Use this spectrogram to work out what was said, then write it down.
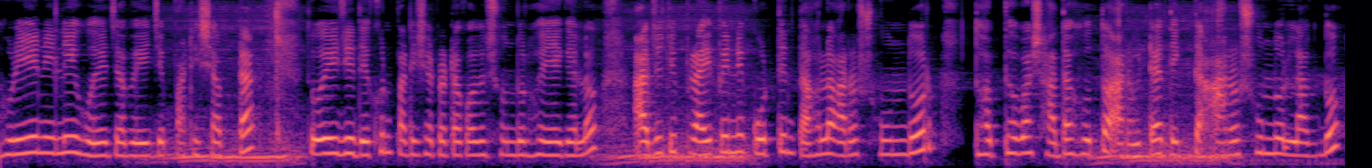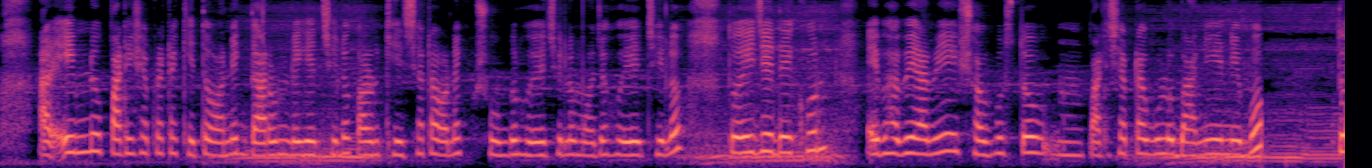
ঘুরিয়ে নিলেই হয়ে যাবে এই যে পাটিসাপটা। তো এই যে দেখুন, পাটিসাপটাটা কত সুন্দর হয়ে গেল। আর যদি ফ্রাই প্যানে করতেন, তাহলে আরও সুন্দর ধবধবা সাদা হতো। আর ওইটা দেখতে আরও সুন্দর লাগতো। আর এমনিও পাটিসাপটাটা খেতে অনেক দারুণ লেগেছিলো, কারণ খেসাটা অনেক সুন্দর হয়েছিল, মজা হয়েছিল। তো এই যে দেখুন, এভাবে আমি সমস্ত পাটিসাপটাগুলো বানিয়ে নেব। তো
